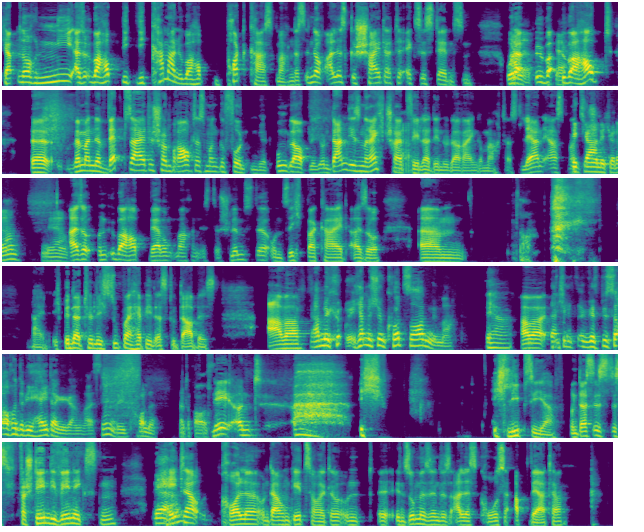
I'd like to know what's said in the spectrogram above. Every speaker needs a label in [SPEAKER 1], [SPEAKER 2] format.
[SPEAKER 1] Ich habe noch nie, also überhaupt, wie, wie kann man überhaupt einen Podcast machen? Das sind doch alles gescheiterte Existenzen. Oder Alle, über, ja. überhaupt, äh, wenn man eine Webseite schon braucht, dass man gefunden wird. Unglaublich. Und dann diesen Rechtschreibfehler, ja. den du da reingemacht hast. Lern erstmal.
[SPEAKER 2] Geht gar nicht, oder?
[SPEAKER 1] Ja. Also, und überhaupt Werbung machen ist das Schlimmste und Sichtbarkeit. Also, ähm, so. Nein, ich bin natürlich super happy, dass du da bist. Aber.
[SPEAKER 2] Ich habe mir, hab mir schon kurz Sorgen gemacht.
[SPEAKER 1] Ja, aber.
[SPEAKER 2] Ich, jetzt bist du auch unter die Hater gegangen, weißt du? Die Trolle da draußen.
[SPEAKER 1] Nee, und ah, ich, ich liebe sie ja. Und das ist, das verstehen die wenigsten. Ja. Hater und Trolle, und darum geht es heute. Und äh, in Summe sind es alles große Abwärter.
